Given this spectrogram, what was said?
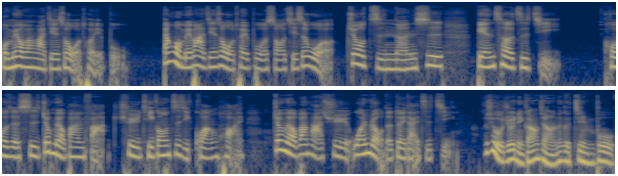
我没有办法接受我退步。当我没办法接受我退步的时候，其实我就只能是鞭策自己，或者是就没有办法去提供自己关怀，就没有办法去温柔的对待自己。而且我觉得你刚刚讲的那个进步，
